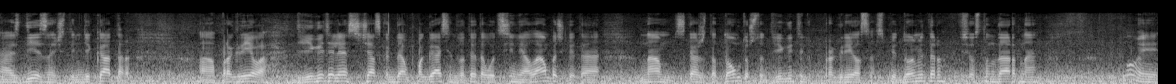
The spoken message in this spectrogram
А, Здесь, значит, индикатор а, прогрева двигателя. Сейчас, когда погаснет вот эта вот синяя лампочка, это нам скажет о том, то, что двигатель прогрелся. Спидометр, все стандартно. Ну и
